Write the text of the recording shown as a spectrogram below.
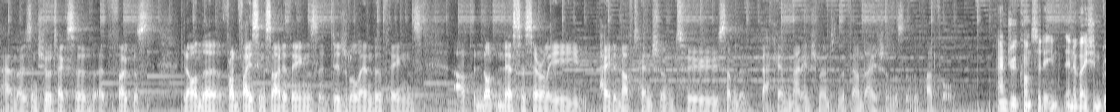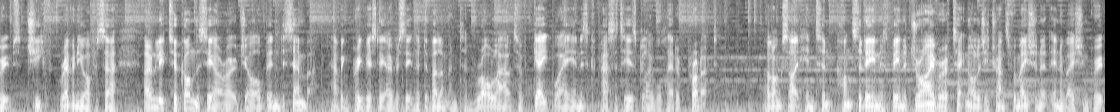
and those insurtechs have, have focused you know, on the front-facing side of things, the digital end of things, uh, but not necessarily paid enough attention to some of the back-end management and the foundations of the platform. Andrew Considine, Innovation Group's Chief Revenue Officer, only took on the CRO job in December, having previously overseen the development and rollout of Gateway in his capacity as Global Head of Product. Alongside Hinton, Considine has been a driver of technology transformation at Innovation Group,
